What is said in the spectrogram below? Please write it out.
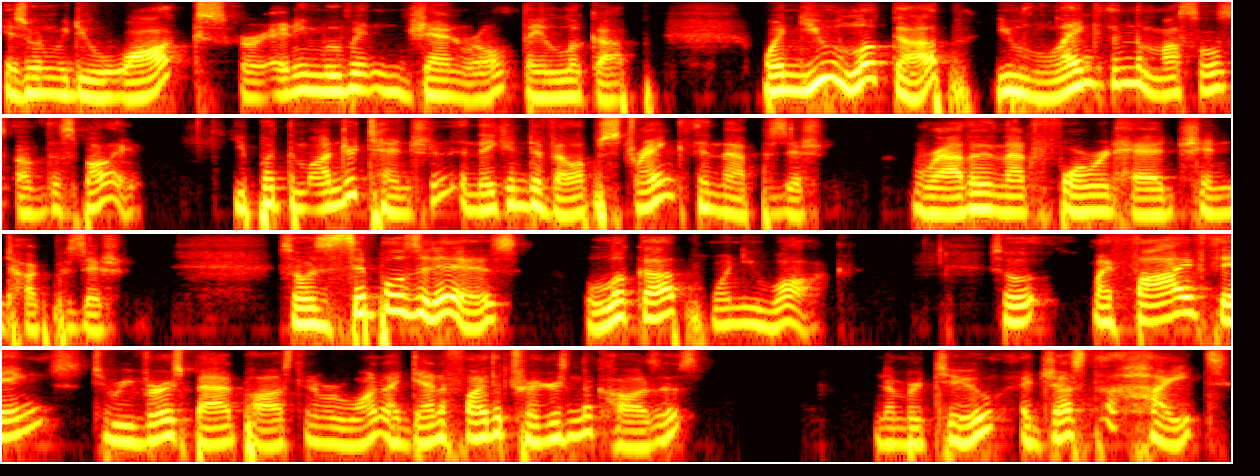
is when we do walks or any movement in general, they look up. When you look up, you lengthen the muscles of the spine. You put them under tension and they can develop strength in that position rather than that forward head, chin tuck position. So, as simple as it is, look up when you walk. So, my five things to reverse bad posture number one, identify the triggers and the causes. Number two, adjust the height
